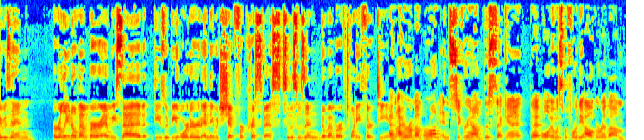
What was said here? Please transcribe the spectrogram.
it was in early November and we said these would be ordered and they would ship for Christmas. So this was in November of 2013. And I remember on Instagram the second that, well, it was before the algorithm,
